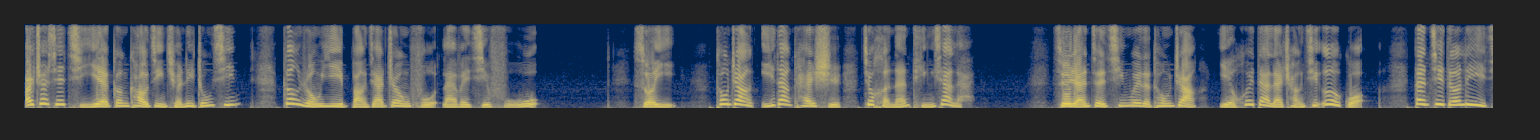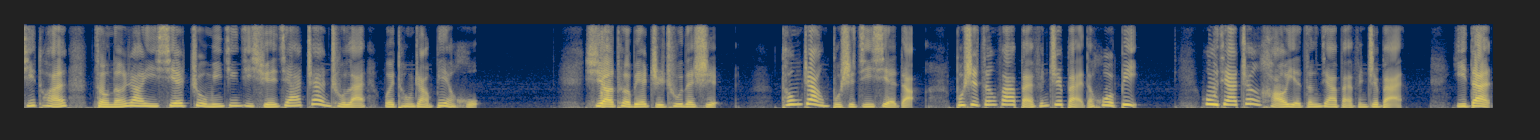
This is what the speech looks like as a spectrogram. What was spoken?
而这些企业更靠近权力中心，更容易绑架政府来为其服务，所以通胀一旦开始，就很难停下来。虽然最轻微的通胀也会带来长期恶果，但既得利益集团总能让一些著名经济学家站出来为通胀辩护。需要特别指出的是，通胀不是机械的，不是增发百分之百的货币，物价正好也增加百分之百。一旦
